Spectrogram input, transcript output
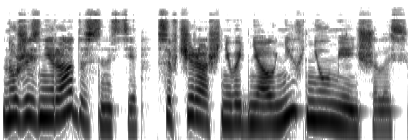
но жизнерадостности со вчерашнего дня у них не уменьшилось.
